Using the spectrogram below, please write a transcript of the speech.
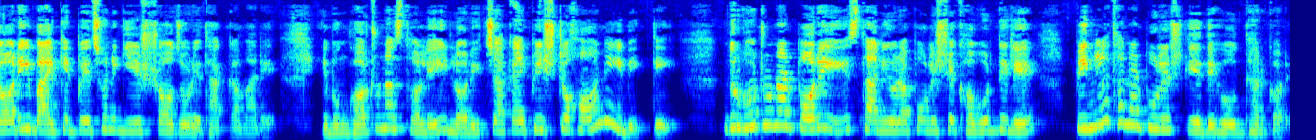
লরি বাইকের পেছনে গিয়ে সজোরে ধাক্কা মারে এবং ঘটনাস্থলেই লরির চাকায় পিষ্ট হন এই ব্যক্তি। দুর্ঘটনার পরেই স্থানীয়রা পুলিশে খবর দিলে পিংলা থানার পুলিশ গিয়ে দেহ উদ্ধার করে।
